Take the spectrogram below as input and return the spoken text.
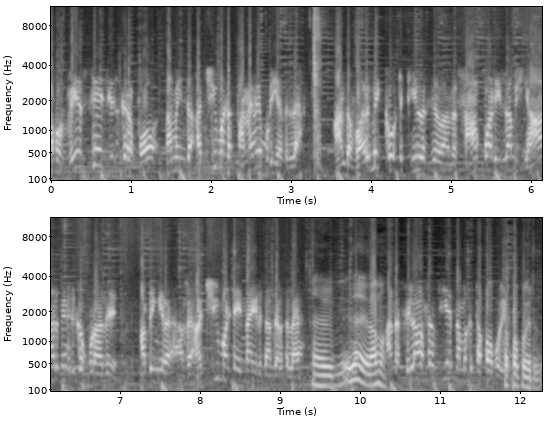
அப்ப வேஸ்டேஜ் இருக்கிறப்போ நம்ம இந்த அச்சீவ்மெண்ட் பண்ணவே முடியாதுல்ல. அந்த வறுமை கோட்டு கீழே இருக்க அந்த சாப்பாடு இல்லாம யாருமே இருக்கக்கூடாது அப்படிங்கிற அந்த அச்சீவ்மெண்ட் என்ன ஆயிடுது அந்த இடத்துல? அந்த பிலாசபியே நமக்கு தப்பா போயிடுது. போயிருது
